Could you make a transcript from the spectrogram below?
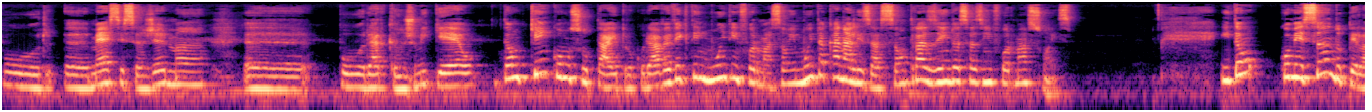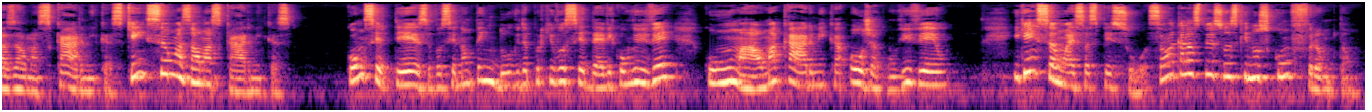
por uh, Mestre Saint Germain, uh, por Arcanjo Miguel. Então, quem consultar e procurar vai ver que tem muita informação e muita canalização trazendo essas informações. Então, começando pelas almas kármicas, quem são as almas kármicas? Com certeza você não tem dúvida porque você deve conviver com uma alma kármica ou já conviveu. E quem são essas pessoas? São aquelas pessoas que nos confrontam,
